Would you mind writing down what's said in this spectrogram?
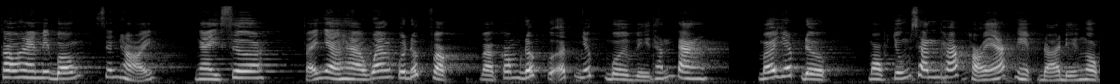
Câu 24 xin hỏi, ngày xưa phải nhờ hào quang của Đức Phật và công đức của ít nhất 10 vị thánh tăng mới giúp được một chúng sanh thoát khỏi ác nghiệp đọa địa ngục,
